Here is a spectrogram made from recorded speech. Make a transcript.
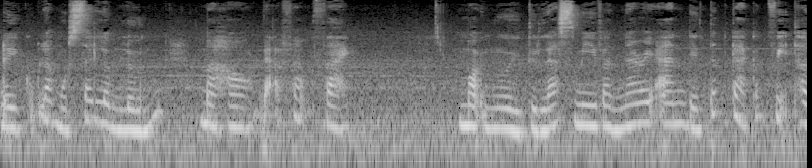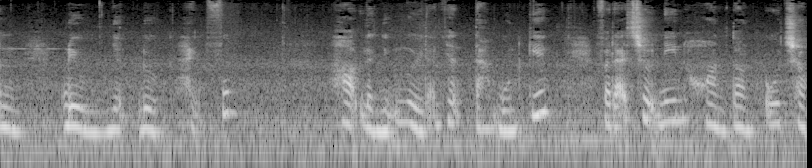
đây cũng là một sai lầm lớn mà họ đã phạm phải. Mọi người từ Lasmi và Narayan đến tất cả các vị thần đều nhận được hạnh phúc. Họ là những người đã nhận tám bốn kiếp và đã trở nên hoàn toàn ô trọc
